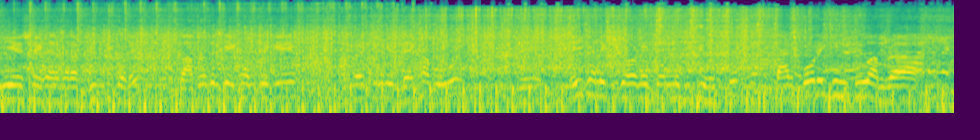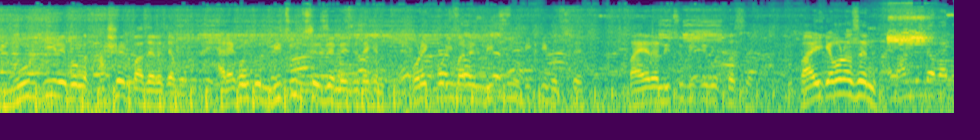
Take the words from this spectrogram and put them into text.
নিয়ে এসে এখানে তারা বিক্রি করে। তো আপনাদেরকে এখান থেকে আমরা একটুখানি দেখাবো যে এইখানে কী ধরনের পণ্য বিক্রি হচ্ছে। তারপরে কিন্তু আমরা মুরগির এবং হাঁসের বাজারে যাব। আর এখন তো লিচুর সিজনে যে দেখেন, অনেক পরিমাণে লিচু বিক্রি হচ্ছে। ভাইয়েরা লিচু বিক্রি করতেছে। ভাই কেমন আছেন? আলহামদুলিল্লাহ ভালো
